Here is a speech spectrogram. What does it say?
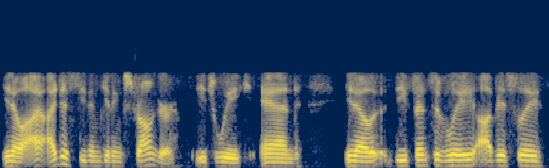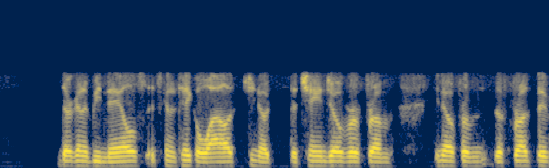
you know, I, I just see them getting stronger each week, and you know, defensively, obviously, they're going to be nails. It's going to take a while, you know, the changeover from you know, from the front they've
